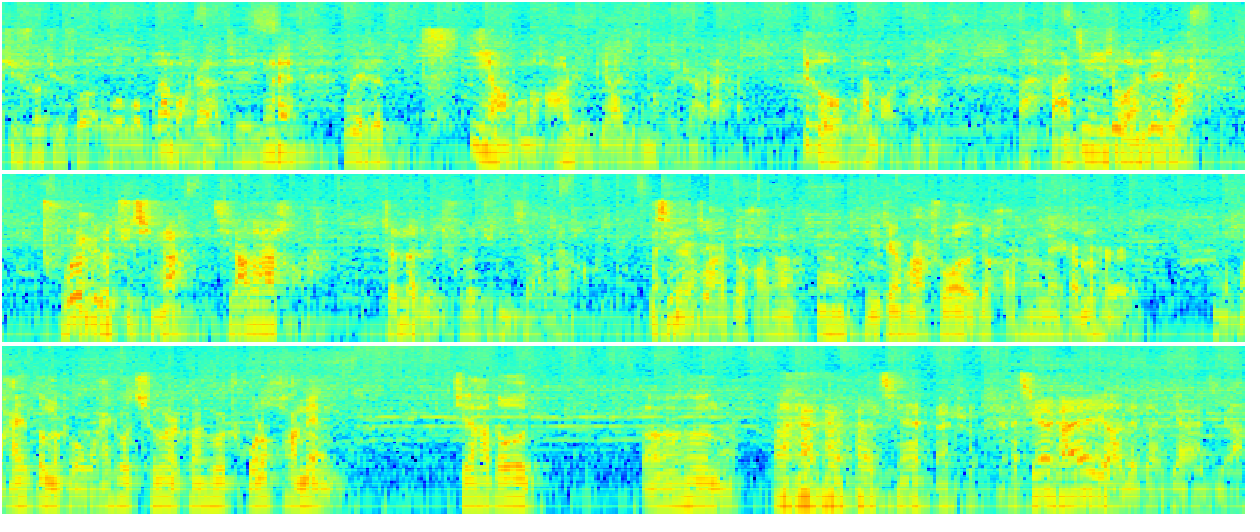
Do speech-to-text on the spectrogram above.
据说据说，我我不敢保证，就是因为我也是印象中的好像是有第二季这么回事儿来着，这个我不敢保证啊。啊，反正《竞技皱纹》这个除了这个剧情啊，其他都还好了，真的就是除了剧情，其他都还好。那行，你这话就好像，嗯你这话说的就好像那什么似的。嗯我还这么说，我还说《晴儿传说》除了画面，其他都，嗯呢。情人传说，啊，情人传说又要这个第二季了。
